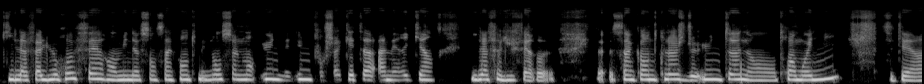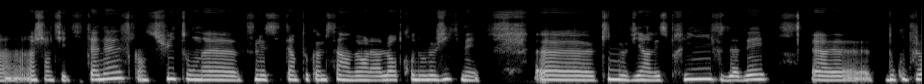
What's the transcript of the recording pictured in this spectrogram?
qu'il a fallu refaire en 1950, mais non seulement une, mais une pour chaque État américain. Il a fallu faire euh, 50 cloches de une tonne en trois mois et demi. C'était un, chantier titanesque. Ensuite, on a, je le cite un peu comme ça hein, dans l'ordre chronologique, mais euh, qui me vient à l'esprit. Vous avez euh, beaucoup plus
